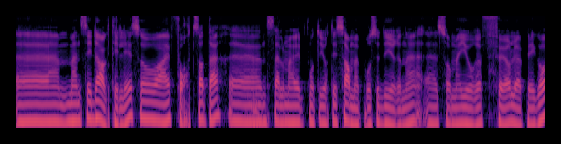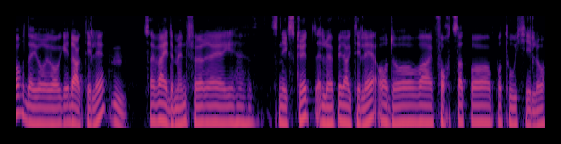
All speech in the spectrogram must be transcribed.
Eh, mens i dag tidlig så var jeg fortsatt der, eh, selv om jeg måte gjort de samme prosedyrene eh, som jeg gjorde før løpet i går. Det gjorde jeg òg i dag tidlig. Mm. Så jeg veide meg inn før jeg snikskryt, løp i dag tidlig, og da var jeg fortsatt på, på to kilo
